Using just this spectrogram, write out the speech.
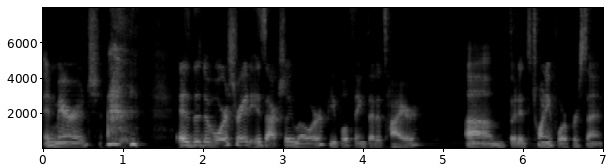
in marriage is the divorce rate is actually lower. People think that it's higher, um, but it's 24%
